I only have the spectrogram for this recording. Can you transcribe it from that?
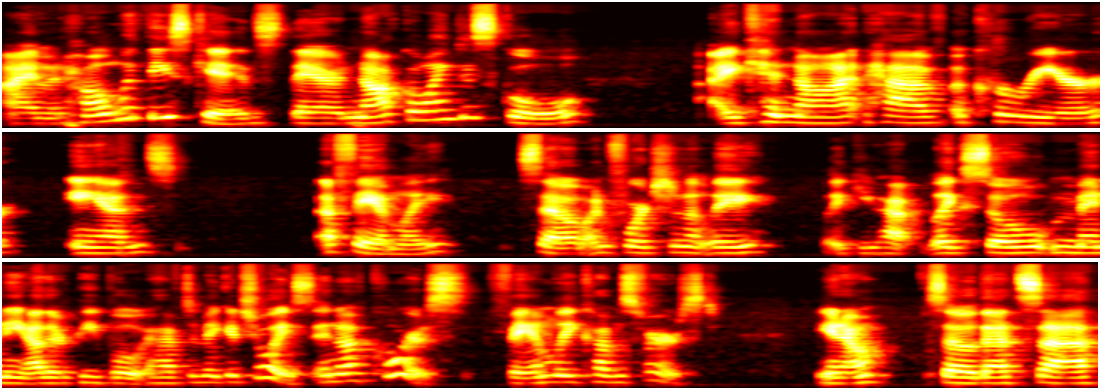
I'm at home with these kids. They are not going to school. I cannot have a career and a family. So, unfortunately, like you have, like so many other people have to make a choice. And of course, family comes first you know? So that's uh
